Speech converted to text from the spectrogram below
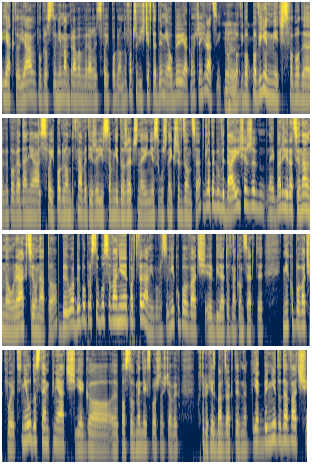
jak to ja po prostu nie mam prawa wyrażać swoich poglądów, oczywiście wtedy miałby jakąś część racji, Mhm. bo, bo powinien mieć swobodę wypowiadania swoich poglądów, nawet jeżeli są niedorzeczne i niesłuszne i krzywdzące, Polsce. Dlatego wydaje się, że najbardziej racjonalną reakcją na to byłaby po prostu głosowanie portfelami, po prostu nie kupować e, biletów na koncerty, nie kupować płyt, nie udostępniać jego e, postów w mediach społecznościowych, w których jest bardzo aktywny, jakby nie dodawać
